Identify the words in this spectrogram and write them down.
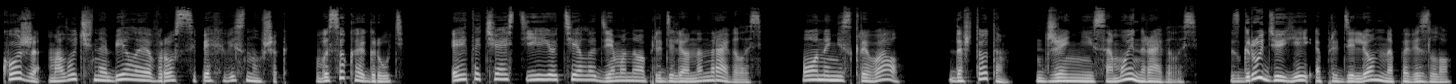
Кожа молочно-белая в россыпях веснушек, высокая грудь. Эта часть ее тела демону определенно нравилась. Он и не скрывал. Да что там, Дженни и самой нравилась. С грудью ей определенно повезло,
